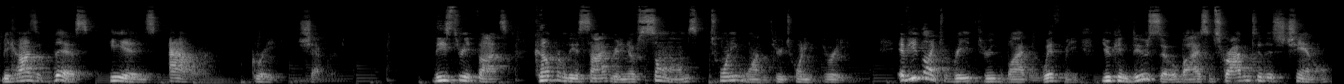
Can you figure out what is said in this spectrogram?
Because of this, He is our great shepherd. These three thoughts come from the assigned reading of Psalms 21 through 23. If you'd like to read through the Bible with me, you can do so by subscribing to this channel,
